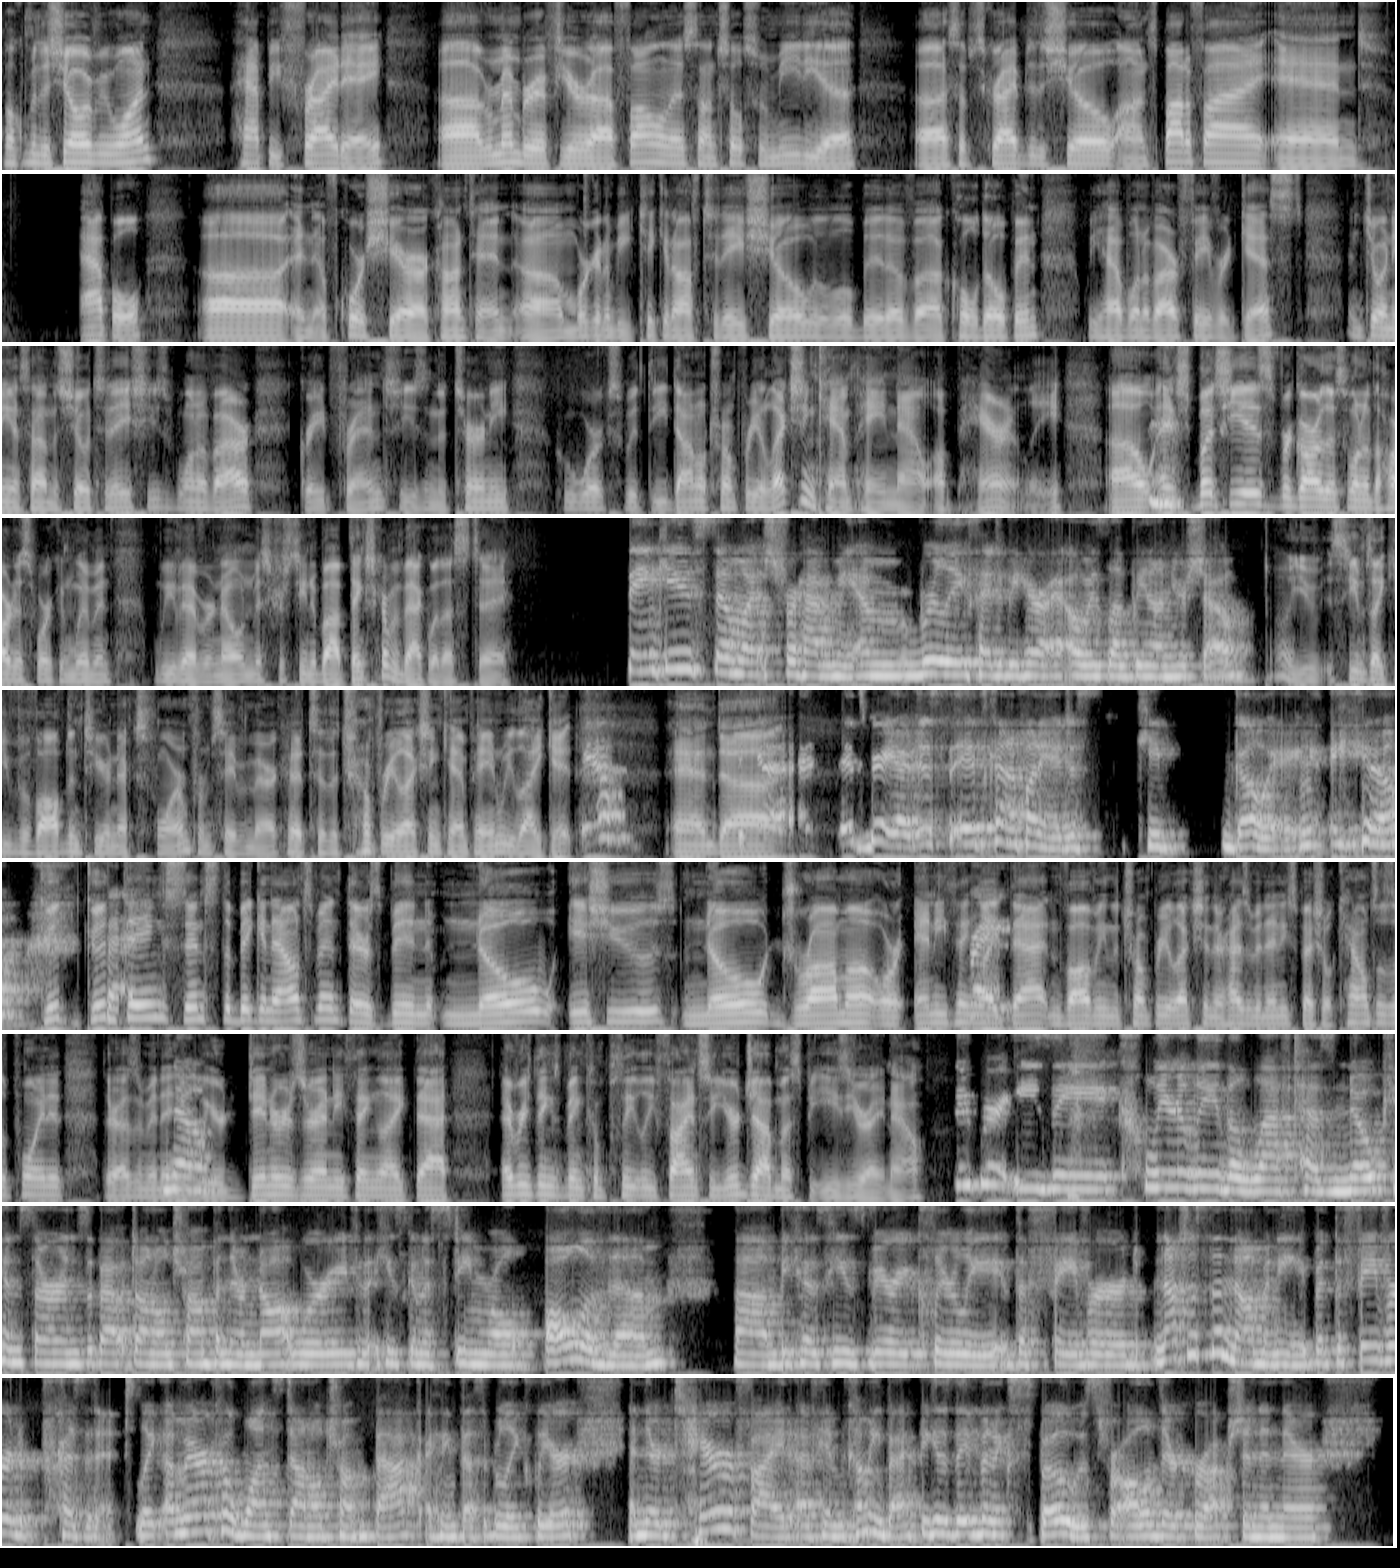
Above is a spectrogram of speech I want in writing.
Welcome to the show, everyone. Happy Friday. Uh, remember, if you're uh, following us on social media, uh, subscribe to the show on Spotify and Apple uh, and of course share our content. Um, we're going to be kicking off today's show with a little bit of uh, cold open. We have one of our favorite guests, and joining us on the show today, she's one of our great friends. She's an attorney who works with the Donald Trump reelection campaign now, apparently. Uh, and but she is, regardless, one of the hardest working women we've ever known. Miss Christina Bobb, thanks for coming back with us today. Thank you so much for having me. I'm really excited to be here. I always love being on your show. Oh, you it seems like you've evolved into your next form from Save America to the Trump reelection campaign. We like it. Yeah. And uh, yeah, it's great. I just it's kind of funny. I just keep going you know? Good good but, thing since the big announcement there's been no issues no drama or anything right. like that involving the trump reelection. There hasn't been any special counsels appointed. There hasn't been any no. weird dinners or anything like that. Everything's been completely fine so your job must be easy right now. Super easy. Clearly the left has no concerns about donald trump and they're not worried that he's going to steamroll all of them um, because he's very clearly the favored, not just the nominee, but the favored president. Like America wants Donald Trump back. I think that's really clear. And they're terrified of him coming back because they've been exposed for all of their corruption and their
